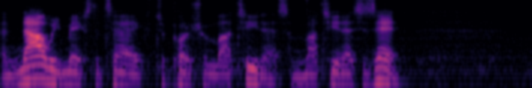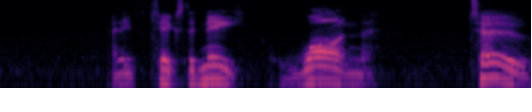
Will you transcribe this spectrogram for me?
And now he makes the tag to Punishment Martinez, and Martinez is in. And he takes the knee. One, two.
